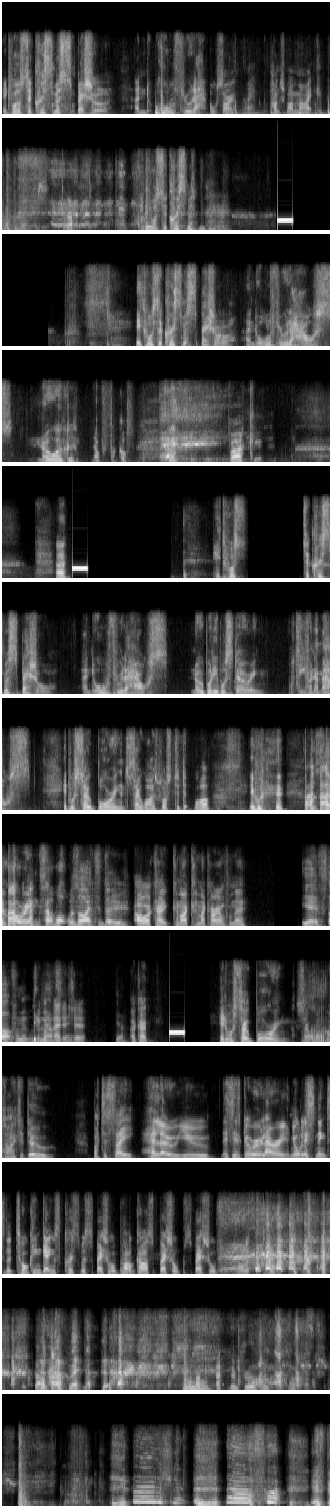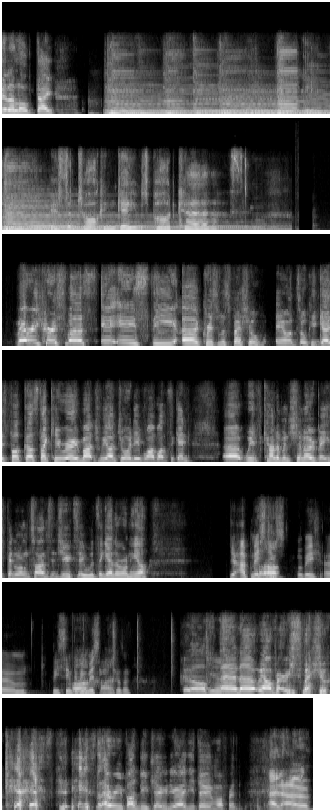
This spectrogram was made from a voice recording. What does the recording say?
It was the Christmas special, and all through the. Oh, sorry, I punched my mic. It was the Christmas. It was the Christmas special, and all through the house, no one could. No, fuck off. Uh, fuck. Uh, it was the Christmas special, and all through the house, nobody was stirring, not even a mouse. It was so boring and so wise was to do. What? It was. It was so boring. So what was I to do? oh, okay. Can I can I carry on from there? Yeah, start from it was You got to edit announcing. it. Okay. It was so boring. So what was I to do? But to say hello, you. This is Guru Larry, and you're listening to the Talking Games Christmas Special Podcast Special Special. Improvement. oh, shit. Oh, fuck. It's been a long day. It's the Talking Games podcast. Merry Christmas! It is the uh, Christmas special here on Talking Games podcast. Thank you very much. We are joined in one once again uh, with Callum and Shinobi. It's been a long time since you two were together on here. Yeah, I've missed Oh. you, Scooby. Um, we seem to be Oh, missing hi. each other. Yeah. And uh, we have a very special guest. It's Larry Bundy Jr. How you doing, my friend? hello.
